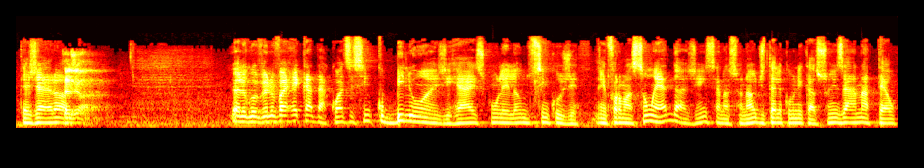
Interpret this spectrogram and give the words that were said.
Até já, Herói. Até já. Olha, o governo vai arrecadar quase 5 bilhões de reais com o leilão do 5G. A informação é da Agência Nacional de Telecomunicações, a Anatel.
